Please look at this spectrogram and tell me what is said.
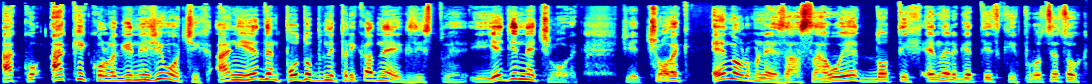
ako akýkoľvek iný živočích. Ani jeden podobný príklad neexistuje. Jediný človek. Čiže človek enormne zasahuje do tých energetických procesov,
